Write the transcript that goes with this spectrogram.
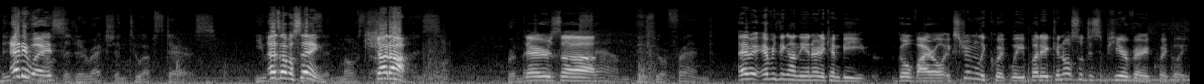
This Anyways. the direction to upstairs. You As I was saying, shut up. Remember, There's, uh, Sam is your friend. Every- Everything on the internet can be go viral extremely quickly, but it can also disappear very quickly.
